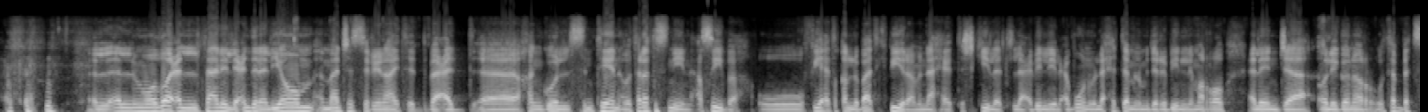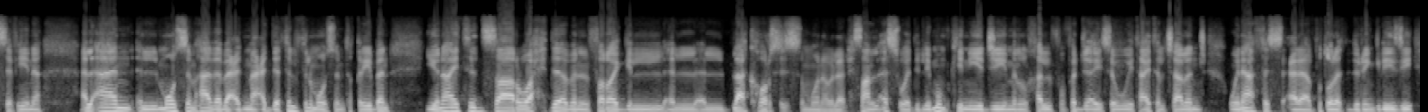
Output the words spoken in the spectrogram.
الموضوع الثاني اللي عندنا اليوم مانشستر يونايتد بعد آه، خلينا نقول سنتين أو ثلاث سنين عصيبة وفيها تقلبات كبيرة من ناحية تشكيلة اللاعبين اللي يلعبون ولا حتى من المدربين اللي مروا ألين جاء أولي جونر وثبت السفينة. الآن الموسم هذا بعد ما عدى ثلث الموسم تقريبا يونايتد صار واحدة من الفرق ال black horses يسمونه ولا الحصان الأسود اللي ممكن يجي من الخلف وفجأة يسوي title challenge وينافس على بطولة الدوري الإنجليزي.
